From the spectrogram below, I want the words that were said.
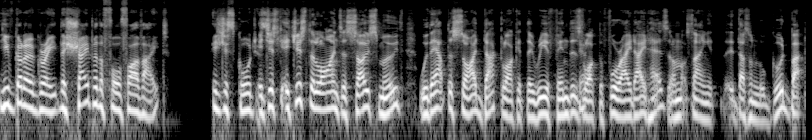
you've got to agree, the shape of the 458 is just gorgeous. It just it's just the lines are so smooth without the side duct like at the rear fenders Yeah. like the 488 has. I'm not saying it it doesn't look good, but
